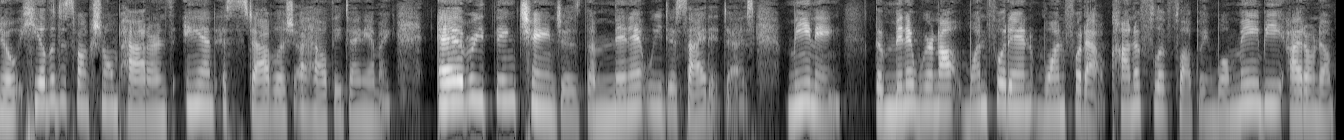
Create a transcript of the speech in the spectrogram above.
know, heal the dysfunctional patterns and establish a healthy dynamic. Everything changes the minute we decide it does, meaning the minute we're not one foot in, one foot out, kind of flip flopping. Well, maybe, I don't know.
